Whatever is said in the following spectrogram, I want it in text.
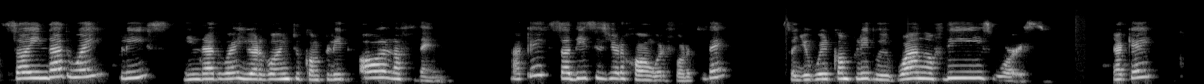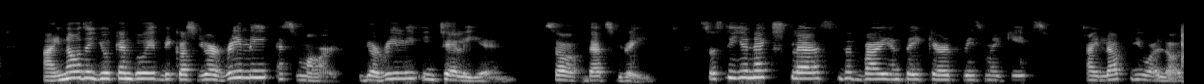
So in that way, please, in that way, you are going to complete all of them. Okay, so this is your homework for today. So you will complete with one of these words. Okay, I know that you can do it because you are really smart. You're really intelligent. So that's great. So see you next class. Goodbye and take care, please, my kids. I love you a lot.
